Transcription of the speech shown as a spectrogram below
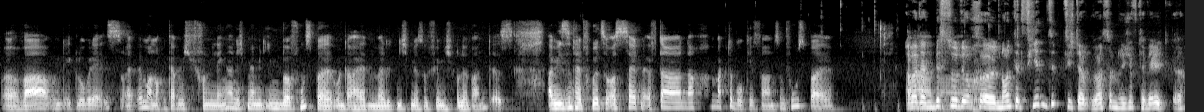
äh, war und ich glaube, der ist halt immer noch. Ich habe mich schon länger nicht mehr mit ihm über Fußball unterhalten, weil das nicht mehr so für mich relevant ist. Aber wir sind halt früher zu Ostzeiten öfter nach Magdeburg gefahren zum Fußball. Aber dann bist du Aber- doch äh, 1974, da warst du noch nicht auf der Welt, gell?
